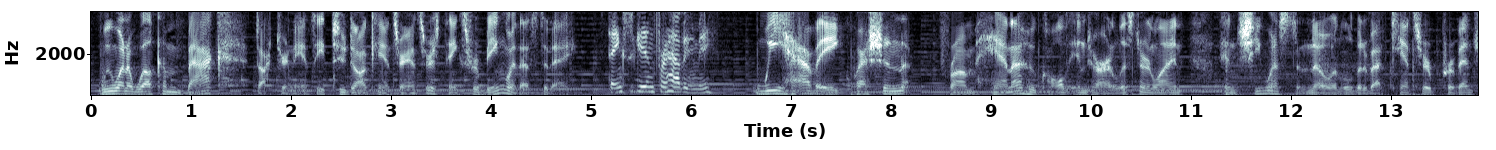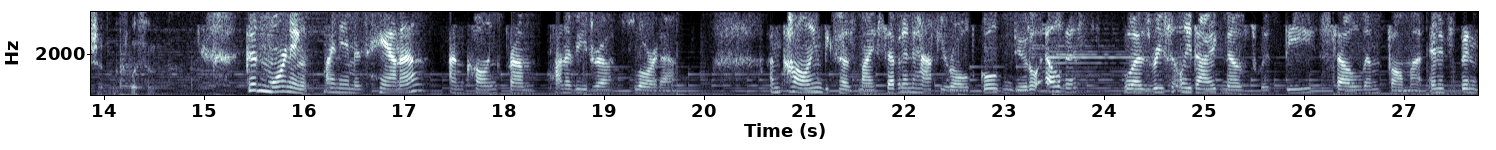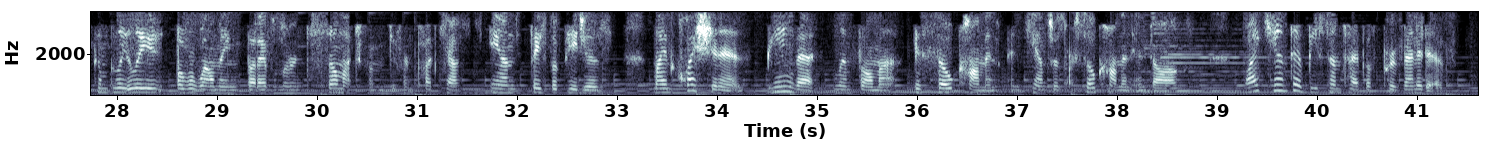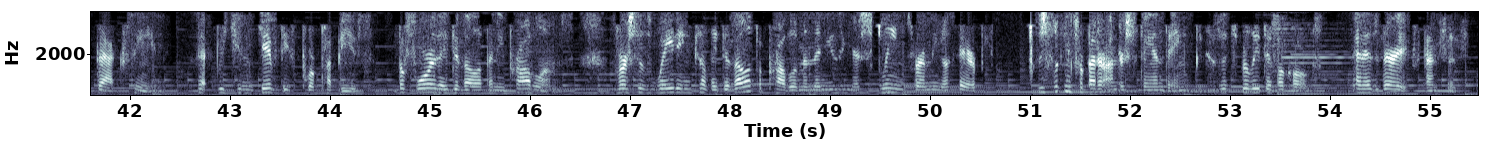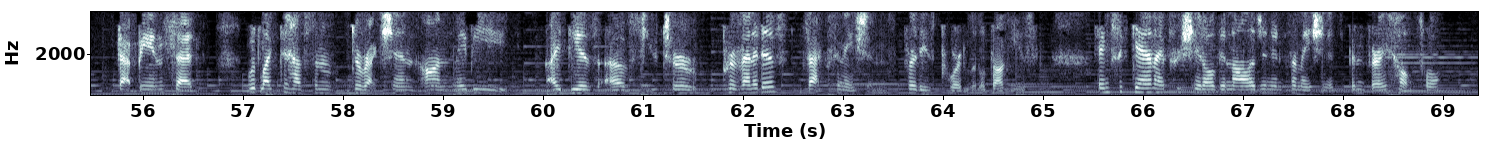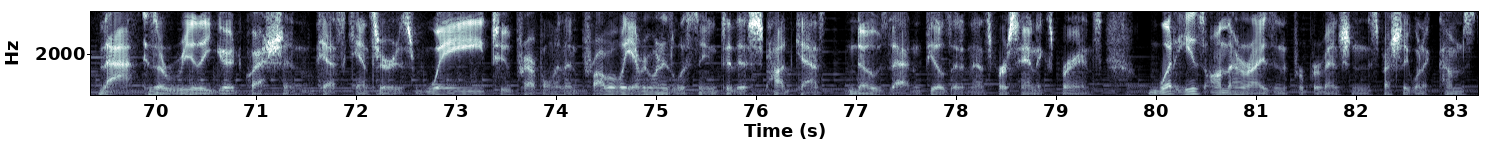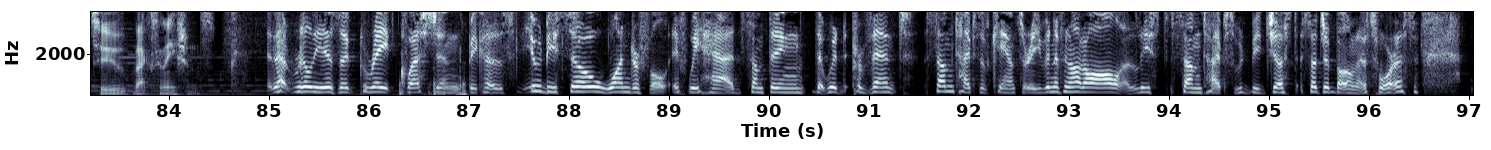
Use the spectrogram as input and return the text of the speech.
We want to welcome back Dr. Nancy to Dog Cancer Answers. Thanks for being with us today. Thanks again for having me. We have a question from Hannah who called into our listener line, and she wants to know a little bit about cancer prevention. Let's listen. Good morning. My name is Hannah. I'm calling from Ponte Vedra, Florida. I'm calling because my seven and a half year old golden doodle, Elvis, was recently diagnosed with B cell lymphoma, and it's been completely overwhelming, but I've learned so much from different podcasts and Facebook pages. My question is being that lymphoma is so common and cancers are so common in dogs, why can't there be some type of preventative vaccine that we can give these poor puppies before they develop any problems versus waiting till they develop a problem and then using their spleen for immunotherapy? Just looking for better understanding because it's really difficult and it's very expensive. That being said, would like to have some direction on maybe ideas of future preventative vaccinations for these poor little doggies. Thanks again. I appreciate all the knowledge and information. It's been very helpful. That is a really good question. Yes, cancer is way too prevalent, and probably everyone who's listening to this podcast knows that and feels it and has firsthand experience. What is on the horizon for prevention, especially when it comes to vaccinations? That really is a great question because it would be so wonderful if we had something that would prevent some types of cancer, even if not all, at least some types would be just such a bonus for us.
